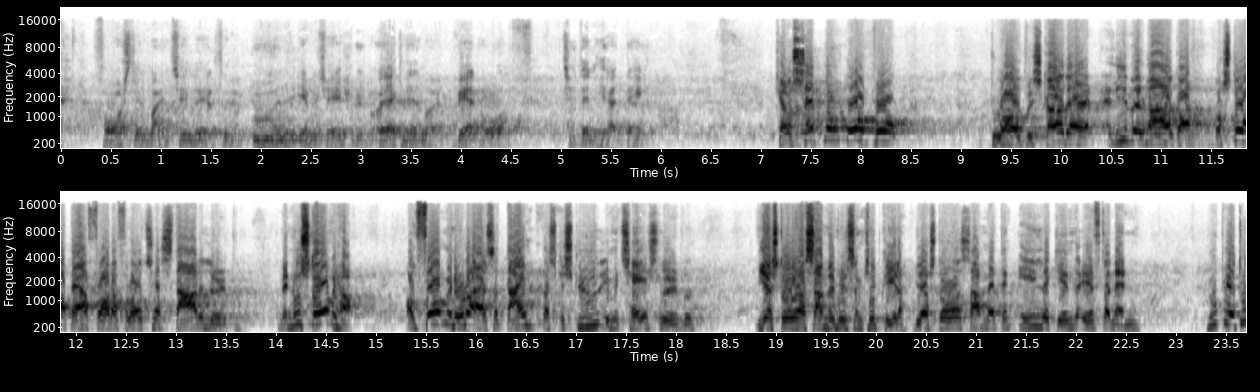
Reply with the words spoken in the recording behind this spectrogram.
forestille mig en tilværelse uden emitageløb, og jeg glæder mig hvert år til den her dag. Kan du sætte nogle ord på, du har jo beskrevet det alligevel meget godt, hvor stort det er for dig at få lov til at starte løbet. Men nu står vi her. Om få minutter er altså dig, der skal skyde imitageløbet. Vi har stået her sammen med Wilson Kipketer. Vi har stået sammen med den ene legende efter den anden. Nu bliver du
